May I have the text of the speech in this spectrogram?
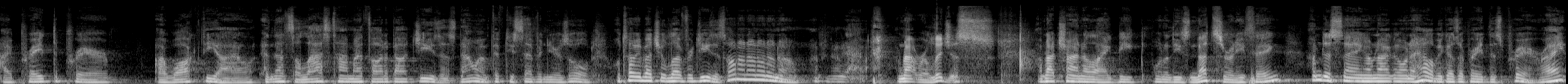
I prayed the prayer. I walked the aisle, and that's the last time I thought about Jesus. Now I'm 57 years old. Well, tell me about your love for Jesus. Oh, no, no, no, no, no. I'm not religious. I'm not trying to like be one of these nuts or anything. I'm just saying I'm not going to hell because I prayed this prayer, right?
